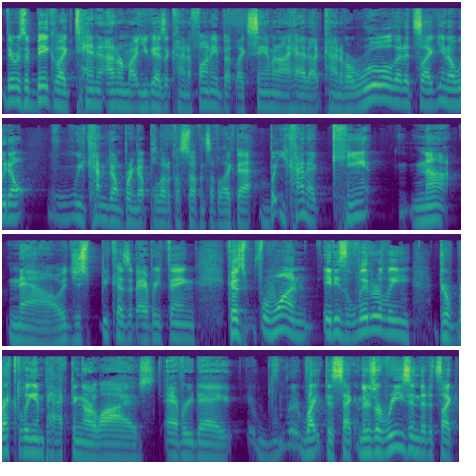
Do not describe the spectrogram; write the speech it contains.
there was a big like tenant. I don't know about you guys. Are kind of funny, but like Sam and I had a kind of a rule that it's like you know we don't we kind of don't bring up political stuff and stuff like that, but you kind of can't not now just because of everything because for one it is literally directly impacting our lives every day r- right this second there's a reason that it's like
